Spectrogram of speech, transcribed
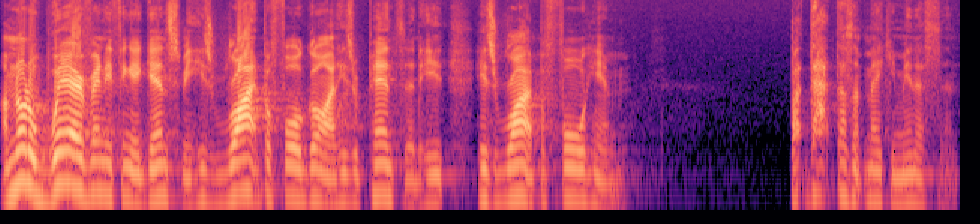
I'm not aware of anything against me. He's right before God. He's repented. He, he's right before Him. But that doesn't make him innocent.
